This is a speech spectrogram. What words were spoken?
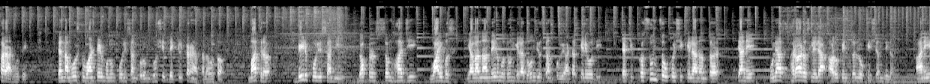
फरार होते. त्यांना मोस्ट वॉन्टेड म्हणून पोलिसांकडून घोषित देखील करण्यात आलं होतं. मात्र बीड पोलिसांनी डॉक्टर संभाजी वायबस याला नांदेडमधून गेल्या दोन दिवसांपूर्वी अटक केली होती. त्याची कसून चौकशी केल्यानंतर त्याने पुण्यात फरार असलेल्या आरोपींचं लोकेशन दिलं आणि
